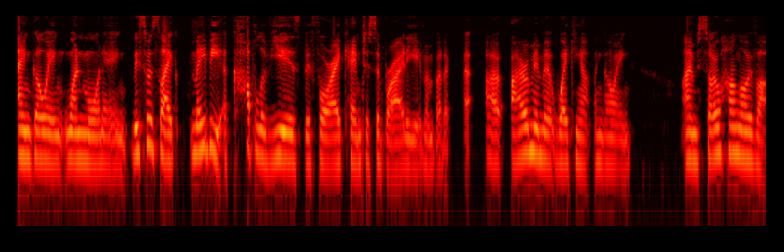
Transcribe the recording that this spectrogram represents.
and going one morning. This was like maybe a couple of years before I came to sobriety, even, but I, I, I remember waking up and going, I'm so hungover.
